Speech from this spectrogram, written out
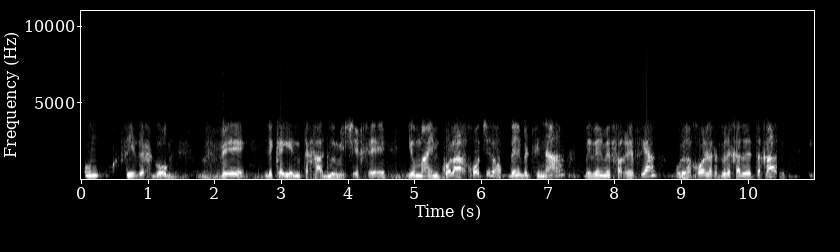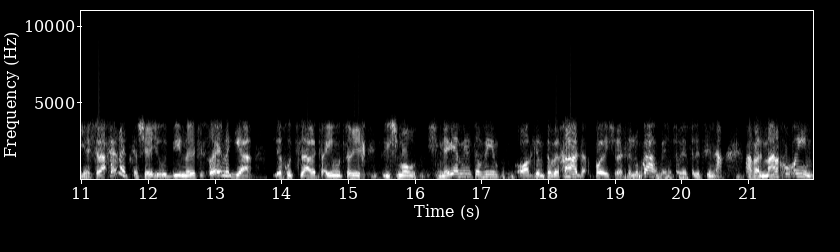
הוא צריך לחגוג ולקיים את החג במשך uh, יומיים כל האחות שלו, בין בצנעה ובין בפרהסיה, הוא לא יכול ללכת ולחדד את החג. יש שאלה אחרת, כאשר יהודי מארץ ישראל מגיע לחוץ לארץ, האם הוא צריך לשמור שני ימים טובים, או רק יום טוב אחד, פה יש חלוקה בין פרסה לצנעה. אבל מה אנחנו רואים?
